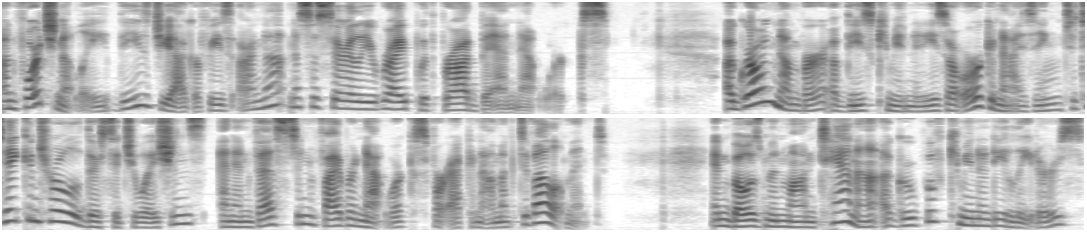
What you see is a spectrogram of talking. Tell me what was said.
Unfortunately, these geographies are not necessarily ripe with broadband networks. A growing number of these communities are organizing to take control of their situations and invest in fiber networks for economic development. In Bozeman, Montana, a group of community leaders,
